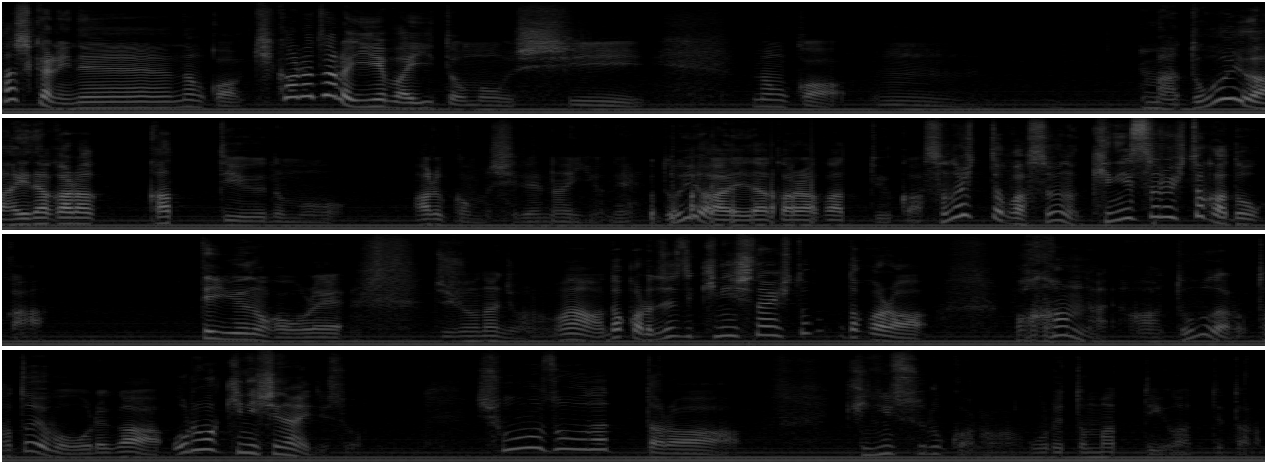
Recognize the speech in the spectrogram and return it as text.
確かにねなんか聞かれたら言えばいいと思うしなんかうん。まあどういう間柄かっていうのもあるかもしれないよね。どういう間柄かっていうかその人がそういうの気にする人かどうかっていうのが俺重要なんじゃないかな。だから全然気にしない人？だからわかんない。あどうだろう。例えば俺が俺は気にしないですよ肖像だったら気にするかな。俺とマッティが会ってたら。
